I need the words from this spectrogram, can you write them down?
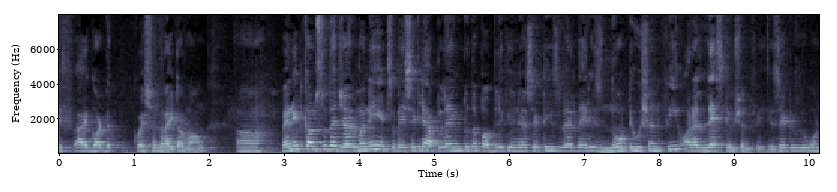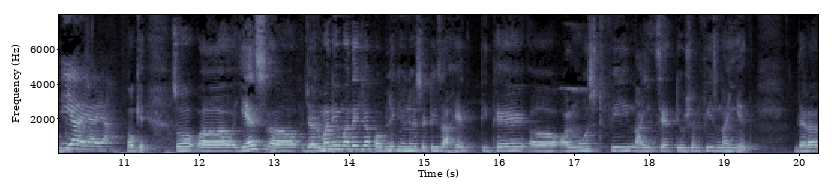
if I got the question right or wrong Uh, when it comes to the Germany, it's basically applying to the public universities where there is no tuition fee or a less tuition fee. Is it you want? Yeah, to yeah, yeah. Okay. So uh, yes, जर्मनीमध्ये ज्या पब्लिक युनिव्हर्सिटीज आहेत तिथे ऑलमोस्ट फी नाहीच आहेत ट्युशन फीज नाही आहेत there are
